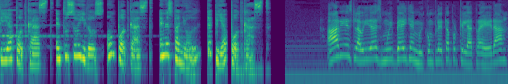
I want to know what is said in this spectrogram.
Pia Podcast, en tus oídos, un podcast en español de Pia Podcast. Aries, la vida es muy bella y muy completa porque le atraerá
